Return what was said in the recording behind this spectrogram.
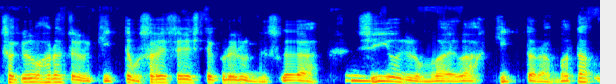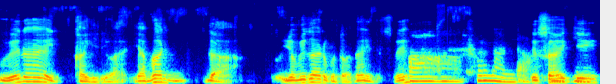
先ほど話したように切っても再生してくれるんですがうん針葉樹の場合は切ったらまた植えない限りは山が蘇ることはないんですね。ああそうなんだ。で最近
